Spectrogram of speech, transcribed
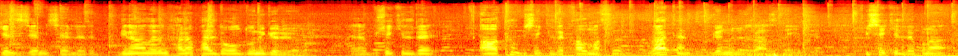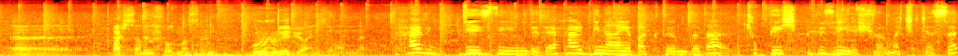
gezeceğim içerileri. Binaların harap halde olduğunu görüyorum. E, bu şekilde atıl bir şekilde kalması zaten gönlümüz razı değildi. Bir şekilde buna e, başlanmış olması gurur veriyor aynı zamanda. Her gezdiğimde de, her binaya baktığımda da çok değişik bir hüzün yaşıyorum açıkçası.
